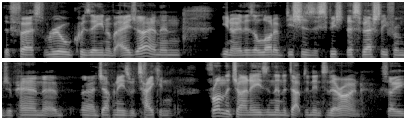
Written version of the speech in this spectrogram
the first real cuisine of Asia, and then you know, there's a lot of dishes, especially from Japan, that uh, Japanese were taken from the Chinese and then adapted into their own. So.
